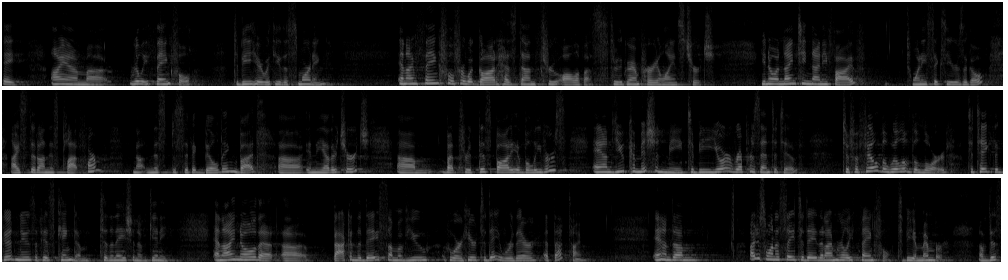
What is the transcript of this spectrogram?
Hey, I am uh, really thankful to be here with you this morning. And I'm thankful for what God has done through all of us, through the Grand Prairie Alliance Church. You know, in 1995, 26 years ago, I stood on this platform, not in this specific building, but uh, in the other church, um, but through this body of believers. And you commissioned me to be your representative to fulfill the will of the Lord, to take the good news of his kingdom to the nation of Guinea. And I know that uh, back in the day, some of you who are here today were there at that time. And um, I just want to say today that I'm really thankful to be a member of this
